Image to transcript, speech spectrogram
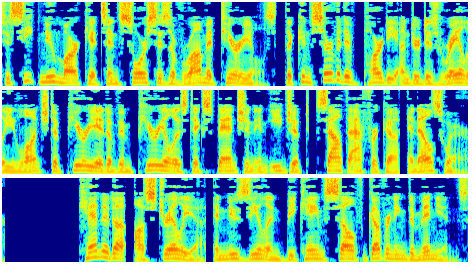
To seek new markets and sources of raw materials, the Conservative Party under Disraeli launched a period of imperialist expansion in Egypt, South Africa, and elsewhere. Canada, Australia, and New Zealand became self-governing dominions.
